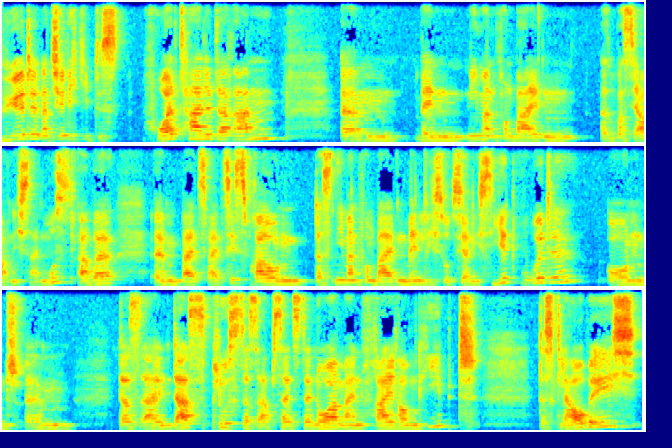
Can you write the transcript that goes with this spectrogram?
würde. Natürlich gibt es Vorteile daran, ähm, wenn niemand von beiden, also was ja auch nicht sein muss, aber ähm, bei zwei CIS-Frauen, dass niemand von beiden männlich sozialisiert wurde und ähm, dass ein das plus das Abseits der Norm einen Freiraum gibt. Das glaube ich,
